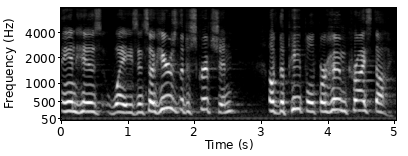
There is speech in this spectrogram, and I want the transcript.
and His ways. And so here's the description of the people for whom Christ died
